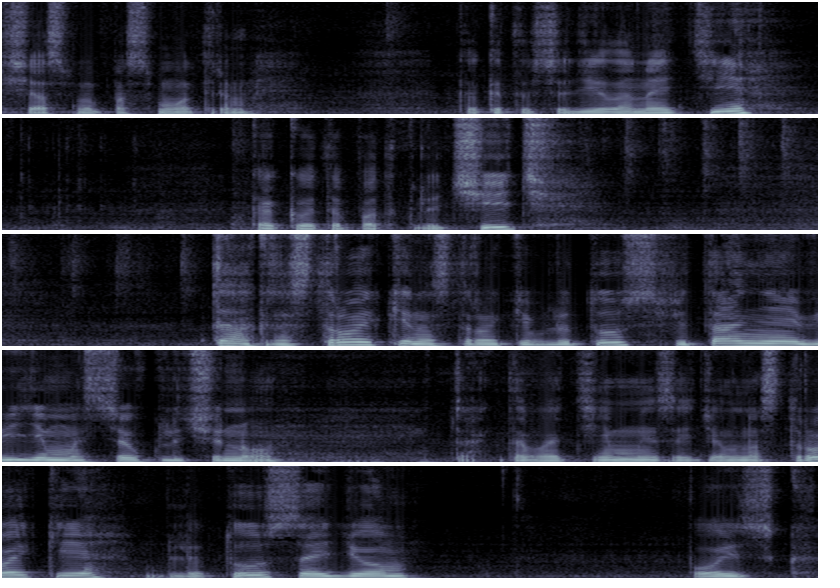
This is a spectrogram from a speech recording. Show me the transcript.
Сейчас мы посмотрим, как это все дело найти. Как это подключить. Так, настройки, настройки Bluetooth, питание, видимость, все включено. Так, давайте мы зайдем в настройки, Bluetooth зайдем, поиск.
